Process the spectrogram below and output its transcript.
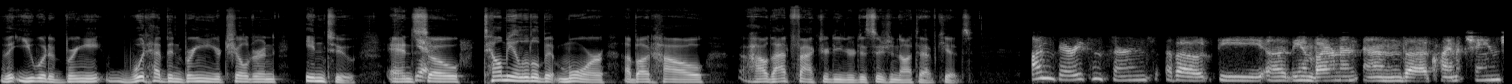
that you would have bringing would have been bringing your children into. And yes. so, tell me a little bit more about how how that factored in your decision not to have kids. I'm very concerned about the uh, the environment and uh, climate change.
